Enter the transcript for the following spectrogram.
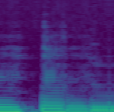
Mm-hmm.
